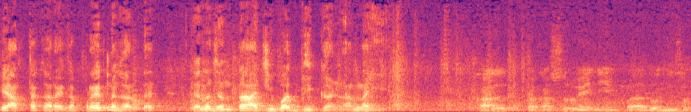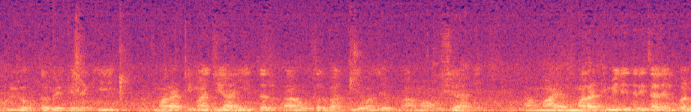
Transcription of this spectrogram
हे आत्ता करायचा प्रयत्न करत आहेत त्याला जनता अजिबात भीक घालणार नाही काल प्रकाश सुर्वे यांनी दोन दिवसापूर्वी वक्तव्य केलं की मराठी माझी आई तर उत्तर भारतीय माझे मावशी आहे मराठी मेली तरी चालेल पण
